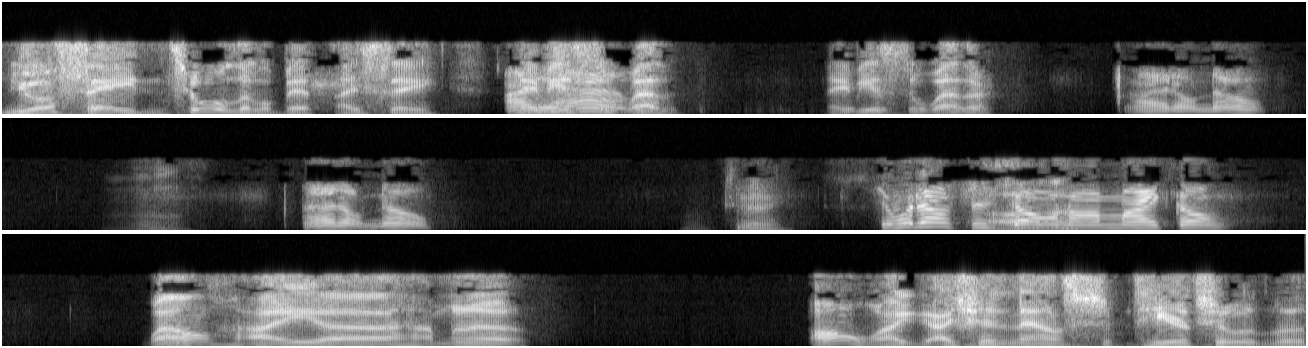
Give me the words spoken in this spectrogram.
You're fading too a little bit. I see. I Maybe it's am. the weather. Maybe it's the weather. I don't know. Hmm. I don't know. Okay. So what else is Uh, going on, Michael? Well, I uh I'm gonna. Oh, I I should announce here too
